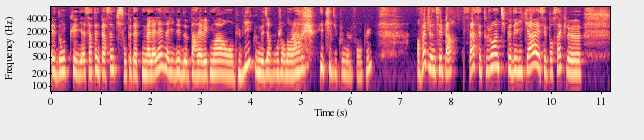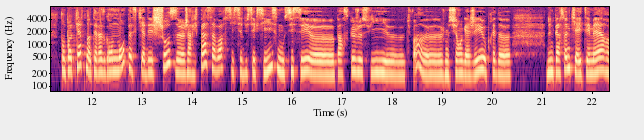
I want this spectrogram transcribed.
et donc il y a certaines personnes qui sont peut-être mal à l'aise à l'idée de parler avec moi en public ou de me dire bonjour dans la rue et qui du coup ne le font plus? En fait, je ne sais pas. Ça, c'est toujours un petit peu délicat et c'est pour ça que le ton podcast m'intéresse grandement parce qu'il y a des choses, euh, j'arrive pas à savoir si c'est du sexisme ou si c'est euh, parce que je suis, euh, tu vois, je me suis engagée auprès de d'une personne qui a été mère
